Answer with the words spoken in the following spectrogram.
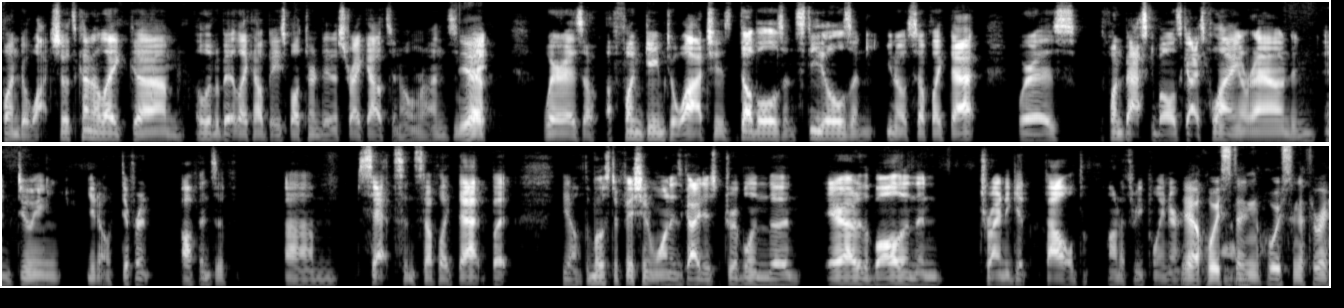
fun to watch. So it's kind of like um, a little bit like how baseball turned into strikeouts and home runs. Yeah. Whereas a, a fun game to watch is doubles and steals and you know stuff like that. Whereas fun basketball is guys flying around and, and doing you know different offensive um, sets and stuff like that. But you know the most efficient one is guy just dribbling the air out of the ball and then trying to get fouled on a three pointer Yeah. Hoisting hoisting a three.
